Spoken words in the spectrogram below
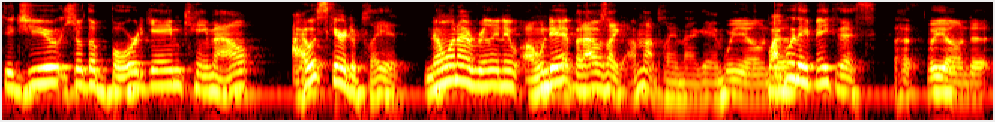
Did you? So the board game came out. I was scared to play it. No one I really knew owned it, but I was like, I'm not playing that game. We owned Why it. would they make this? we owned it.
